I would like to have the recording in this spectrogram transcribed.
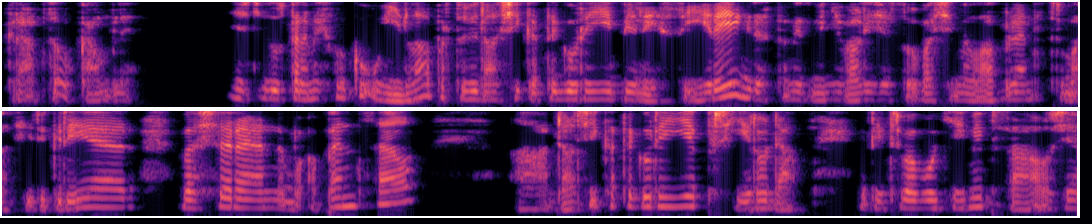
krátce o Kambli. Ještě zůstaneme chvilku u jídla, protože další kategorii byly síry, kde jste mi zmiňovali, že jsou vašimi love brands, třeba síry Gruyère, Vacherin nebo Appenzell. A další kategorie je příroda, kdy třeba Vojtěch mi psal, že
